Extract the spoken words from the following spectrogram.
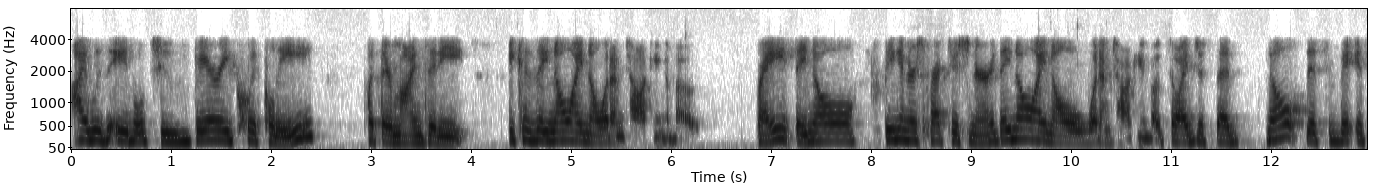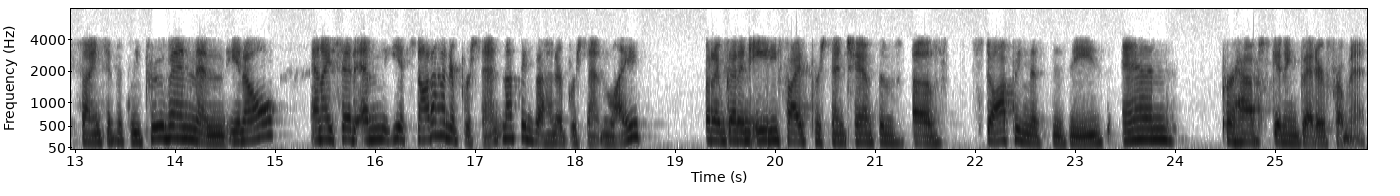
I was able to very quickly put their minds at ease because they know I know what I'm talking about, right? They know being a nurse practitioner, they know I know what I'm talking about. So I just said, no, it's, it's scientifically proven. And, you know, and I said, and it's not 100%. Nothing's 100% in life, but I've got an 85% chance of, of stopping this disease and perhaps getting better from it.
